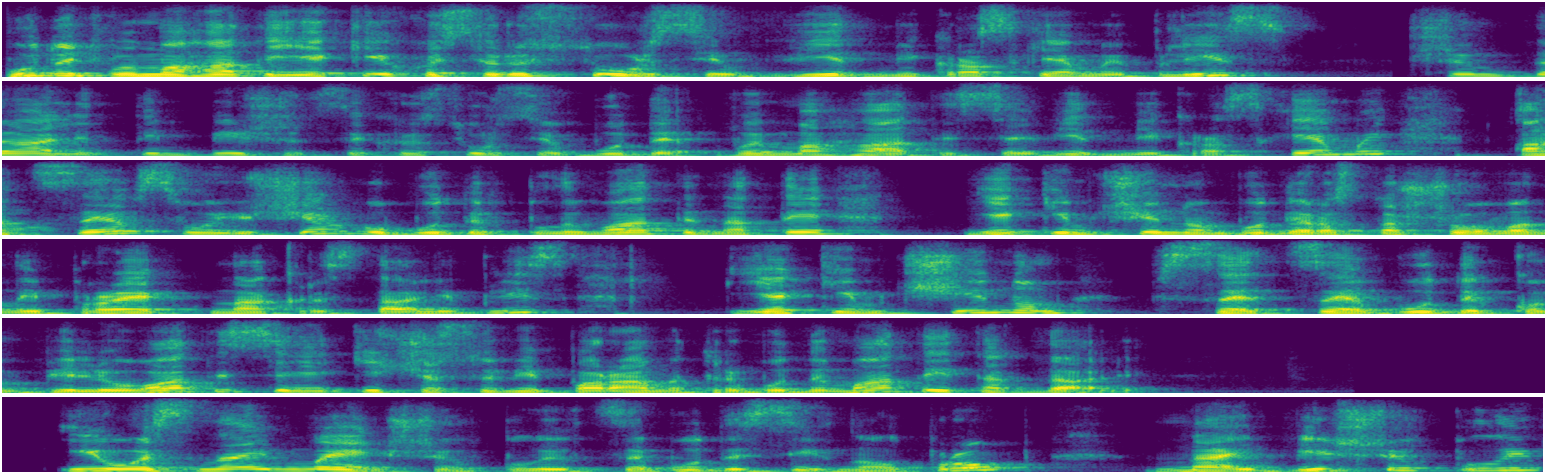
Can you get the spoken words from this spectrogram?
будуть вимагати якихось ресурсів від мікросхеми пліс. Чим далі, тим більше цих ресурсів буде вимагатися від мікросхеми, а це в свою чергу буде впливати на те, яким чином буде розташований проект на кристалі пліс, яким чином все це буде компілюватися, які часові параметри буде мати, і так далі. І ось найменший вплив це буде Signal Probe, найбільший вплив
